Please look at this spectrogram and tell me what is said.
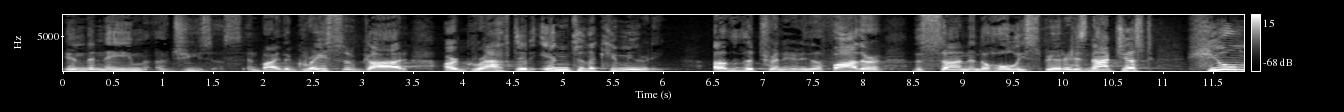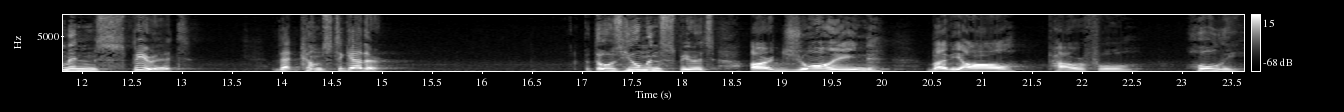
in the name of Jesus and by the grace of God are grafted into the community of the Trinity, the Father, the Son, and the Holy Spirit, it is not just human spirit that comes together. But those human spirits are joined by the all powerful Holy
